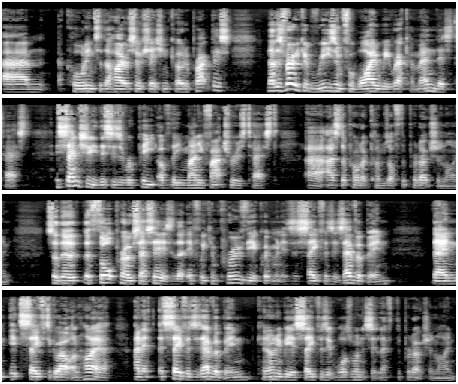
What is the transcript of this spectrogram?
um, according to the Hire Association Code of Practice. Now, there's very good reason for why we recommend this test. Essentially, this is a repeat of the manufacturer's test uh, as the product comes off the production line. So the, the thought process is that if we can prove the equipment is as safe as it's ever been, then it's safe to go out on hire. And it, as safe as it's ever been can only be as safe as it was once it left the production line.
